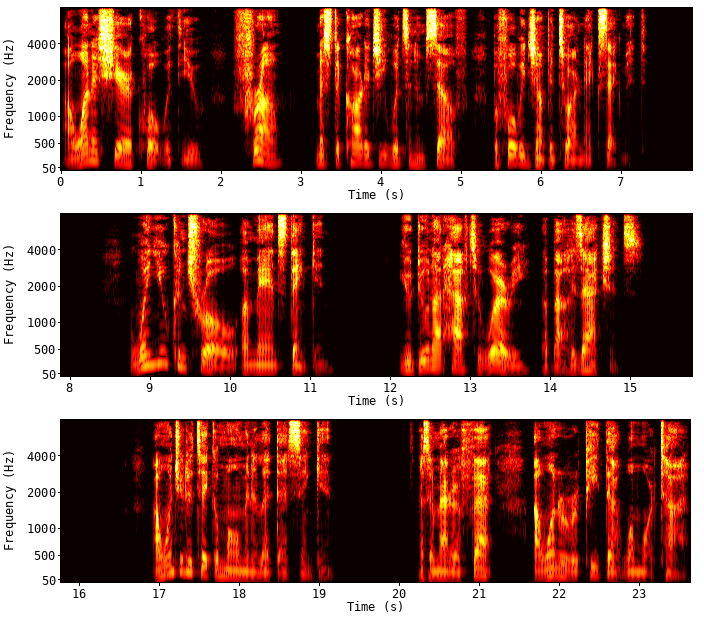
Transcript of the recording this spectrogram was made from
I want to share a quote with you from Mr. Carter G. Woodson himself before we jump into our next segment. When you control a man's thinking, you do not have to worry about his actions. I want you to take a moment and let that sink in. As a matter of fact, I want to repeat that one more time.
